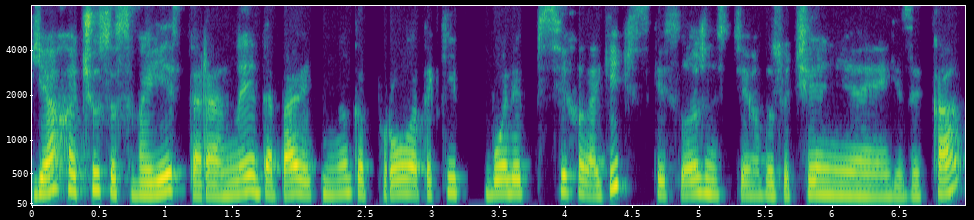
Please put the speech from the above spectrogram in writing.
Я хочу со своей стороны добавить немного про такие более психологические сложности в изучении языка.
